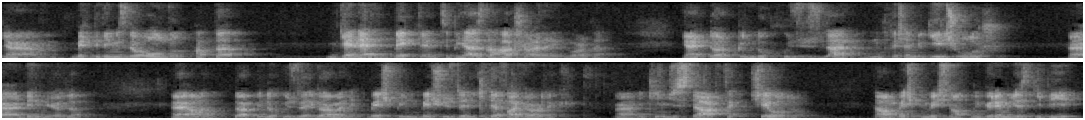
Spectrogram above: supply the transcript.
E, beklediğimiz de oldu. Hatta genel beklenti biraz daha aşağıdaydı bu arada. Yani 4900'ler muhteşem bir giriş olur e, deniliyordu. E, ama 4900'leri görmedik. 5500'leri iki defa gördük. E, ikincisi de artık şey oldu. Tamam 5500'ün altını göremeyeceğiz gibi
